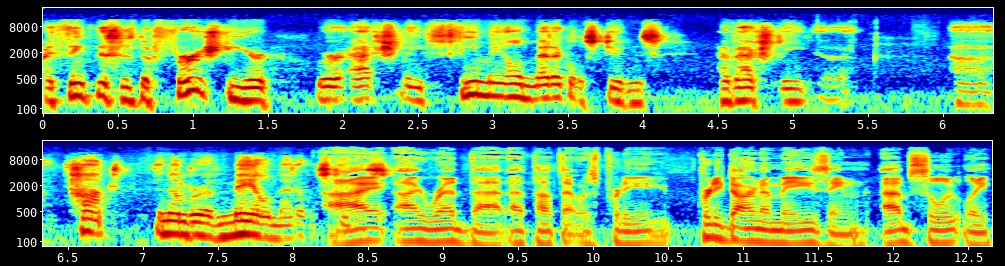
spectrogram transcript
I think this is the first year where actually female medical students have actually uh, uh, topped the number of male medical I, students. I I read that. I thought that was pretty pretty darn amazing. Absolutely.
